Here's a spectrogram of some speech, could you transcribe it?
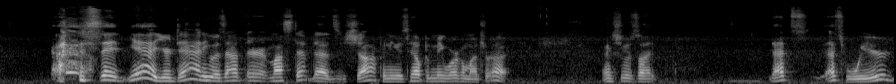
I said, "Yeah, your dad. He was out there at my stepdad's shop, and he was helping me work on my truck." And she was like, "That's that's weird."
